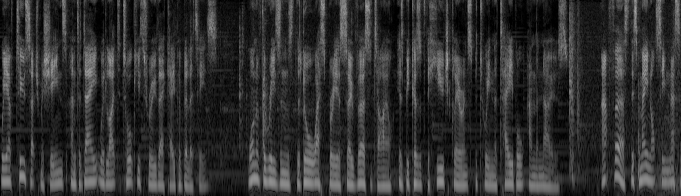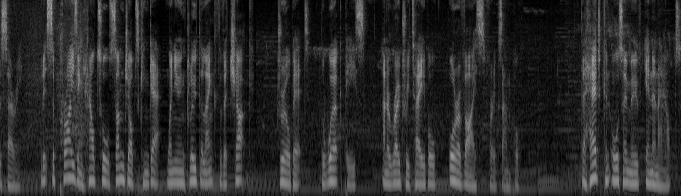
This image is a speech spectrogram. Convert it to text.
We have two such machines and today we'd like to talk you through their capabilities. One of the reasons the Dore Westbury is so versatile is because of the huge clearance between the table and the nose. At first this may not seem necessary, but it's surprising how tall some jobs can get when you include the length of a chuck, drill bit, the workpiece, and a rotary table or a vise for example. The head can also move in and out.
